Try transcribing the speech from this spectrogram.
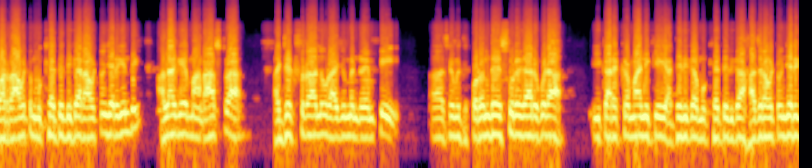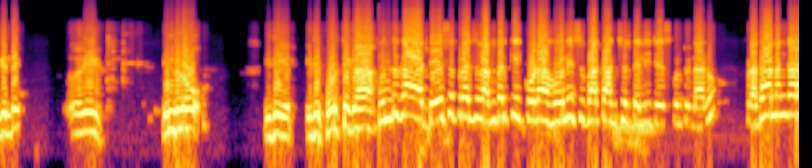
వారు రావటం ముఖ్య అతిథిగా రావటం జరిగింది. అలాగే మా రాష్ట్ర అధ్యక్షురాలు రాజమండ్రి ఎంపీ శ్రీమతి పురంధేశ్వరి గారు కూడా ఈ కార్యక్రమానికి అతిథిగా ముఖ్య అతిథిగా హాజరవటం జరిగింది. ఇందులో ఇది ఇది పూర్తిగా ముందుగా దేశ ప్రజలందరికీ కూడా హోలీ శుభాకాంక్షలు తెలియజేసుకుంటున్నాను. ప్రధానంగా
